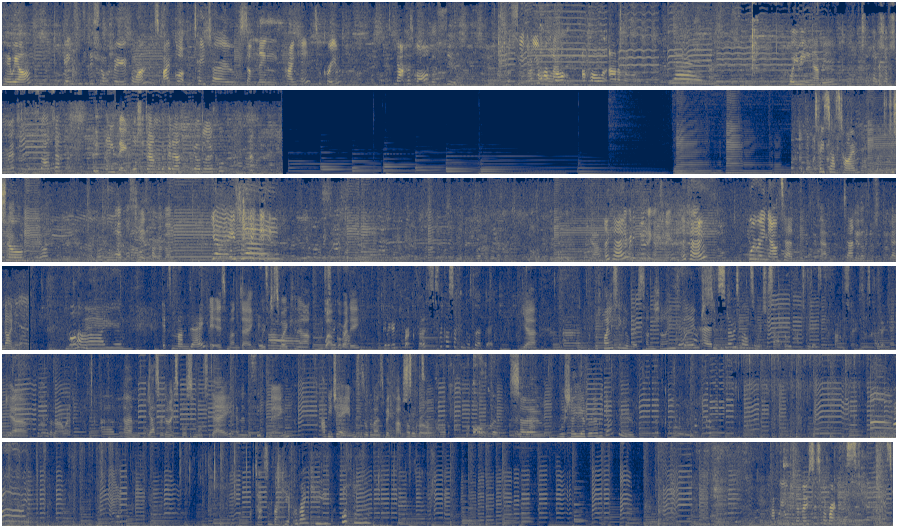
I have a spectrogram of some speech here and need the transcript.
Here we are, getting some traditional food for once. I've got potato something pancakes for cream. Nat has got. I've got soup. And you have got a whole animal. Yay! What are you eating, Abbie? just polish off some ribs just a starter. Easy. Wash it down with a bit of the old local. Taste test time. Traditional. Um, what's cheers? Can't remember. Yay! Cheers! Okay. Really filling actually. Okay. What are we rating out of 10? Ten. 10. Okay, yeah nine. Hi. It's Monday. It is Monday. It's We've just our- woken up. we've just well, got up. ready. We're gonna go for breakfast. It's like our second or third day. Yeah. Um, We're finally seeing a little bit of sunshine today. yeah, the super snow is melting, which is sad, but we've had two days of fat snow, so it's kind of okay. Yeah. We'll kind of allow it. Um, Um, yeah, so we're going to explore some more today. And then this evening, Abbie James has organised a big fat pub crawl. pub. Oh, So we'll show you everywhere we go. let's go. To have some brekkie at Paranki. Woohoo! Have we ordered mimosas for breakfast?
